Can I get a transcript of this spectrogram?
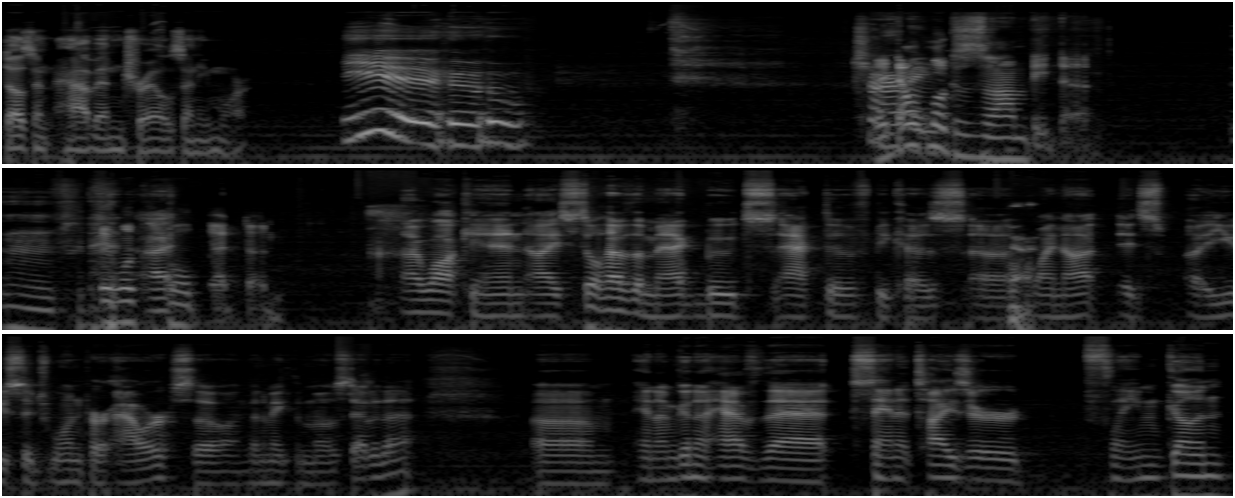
doesn't have entrails anymore. Ew. They don't look zombie dead. Mm, They look I, full dead dead. I walk in. I still have the mag boots active because uh, Yeah. why not? It's a usage one per hour, so I'm gonna make the most out of that. Um, and I'm gonna have that sanitizer flame gun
